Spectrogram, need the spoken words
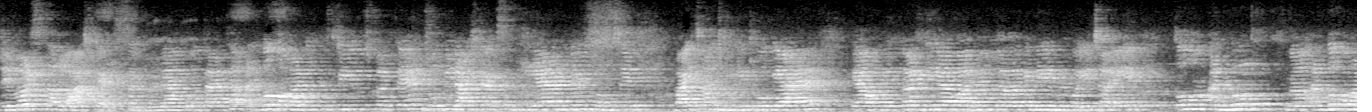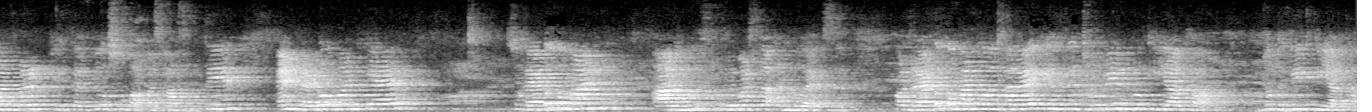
reverse the last action मैंने आपको बताया था undo command हम किस लिए यूज़ करते हैं जो भी लास्ट एक्शन किया है हमने जो हमसे बाय चांस डिलीट हो गया है या हमने कर दिया बाद में हमें लगा कि नहीं हमें वही चाहिए तो हम undo undo command पर क्लिक करके उसको वापस ला सकते हैं एंड redo command क्या है so redo command are use to reverse the undo action और रेडो कमांड का मतलब है कि हमने जो भी अनडू किया था जो डिलीट किया था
